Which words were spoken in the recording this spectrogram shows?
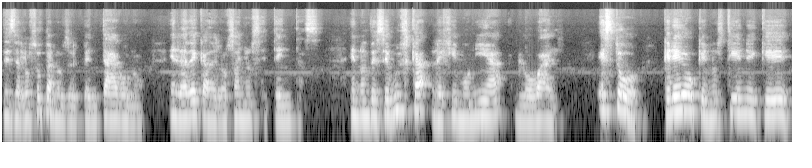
desde los sótanos del Pentágono en la década de los años 70, en donde se busca la hegemonía global. Esto creo que nos tiene que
